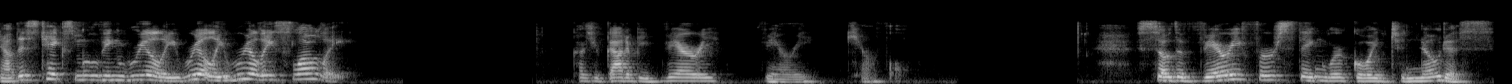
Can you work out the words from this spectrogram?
Now this takes moving really, really, really slowly. Because you've got to be very, very careful. So the very first thing we're going to notice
